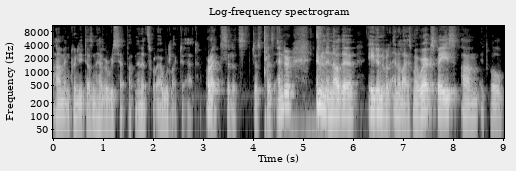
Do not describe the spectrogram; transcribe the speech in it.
um, and currently doesn't have a reset button. And that's what I would like to add. All right, so let's just press enter. and now the agent will analyze my workspace. Um, it will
